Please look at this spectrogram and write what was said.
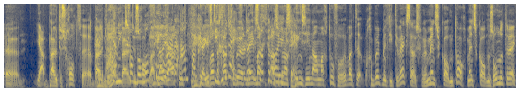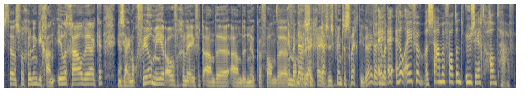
Uh, ja, buitenschot. Uh, buiten, ja, niet buiten van schot laten. Nou ja, goed, kijk, kijk dus wat er gaat bedrijven, gebeuren. Nee, mag als ik nog zegt. één zin aan mag toevoegen. Wat er gebeurt met die tewerkstellingsvergunning. Mensen komen toch. Mensen komen zonder tewerkstellingsvergunning. Die gaan illegaal werken. Die ja. zijn nog veel meer overgeleverd aan de, aan de nukken van de, ja, van de werkgevers. Daar, dus ik vind het een slecht idee. Daar, maar, heel even samenvattend. U zegt handhaven.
